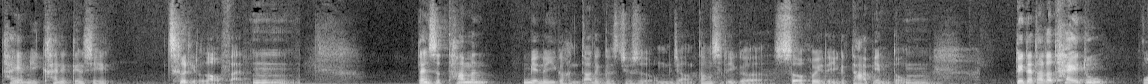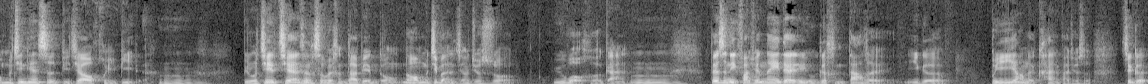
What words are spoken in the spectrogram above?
他也没看见跟谁彻底的闹翻，嗯。但是他们面对一个很大的一个，就是我们讲当时的一个社会的一个大变动。嗯，对待他的态度，我们今天是比较回避的。嗯，比如现现在这个社会很大变动，那我们基本上就是说与我何干？嗯，但是你发现那一代有一个很大的一个不一样的看法，就是这个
